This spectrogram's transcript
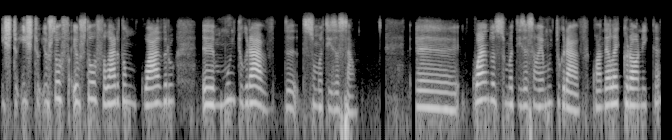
isto, isto eu, estou, eu estou a falar de um quadro uh, muito grave de, de somatização. Uh, quando a somatização é muito grave, quando ela é crónica,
